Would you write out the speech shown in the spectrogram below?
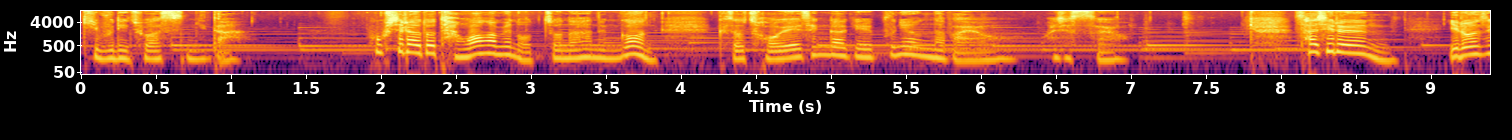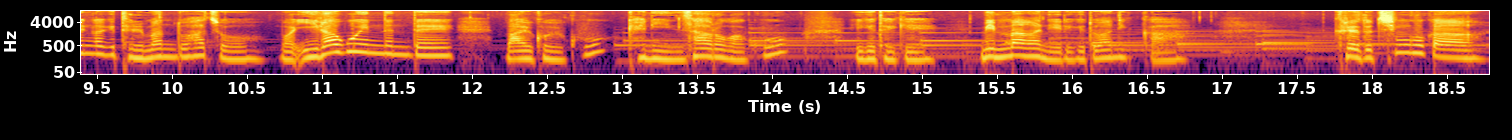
기분이 좋았습니다. 혹시라도 당황하면 어쩌나 하는 건 그저 저의 생각일 뿐이었나 봐요. 하셨어요. 사실은 이런 생각이 들만도 하죠. 막 일하고 있는데 말 걸고 괜히 인사하러 가고 이게 되게 민망한 일이기도 하니까. 그래도 친구가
